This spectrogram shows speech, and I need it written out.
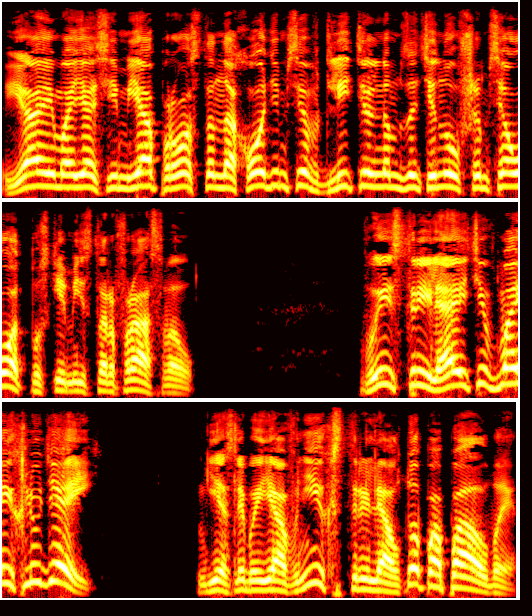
Я и моя семья просто находимся в длительном затянувшемся отпуске, мистер Фрасвелл. Вы стреляете в моих людей. Если бы я в них стрелял, то попал бы.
